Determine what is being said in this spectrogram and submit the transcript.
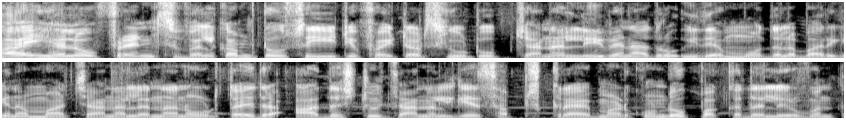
Hi hello friends welcome to C E T fighters YouTube channel ನೀವೇನಾದರೂ ಇದೇ ಮೊದಲ ಬಾರಿಗೆ ನಮ್ಮ ಚಾನಲನ್ನು ನೋಡ್ತಾ ಇದ್ರೆ ಆದಷ್ಟು ಚಾನಲ್ಗೆ ಸಬ್ಸ್ಕ್ರೈಬ್ ಮಾಡಿಕೊಂಡು ಪಕ್ಕದಲ್ಲಿರುವಂಥ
